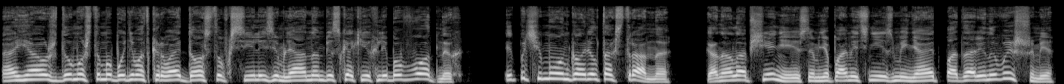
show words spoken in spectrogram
«А я уж думал, что мы будем открывать доступ к силе землянам без каких-либо вводных. И почему он говорил так странно? Каналы общения, если мне память не изменяет, подарены высшими.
